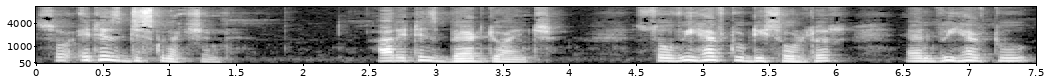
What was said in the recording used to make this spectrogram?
So it is disconnection or it is bad joint. So we have to desolder and we have to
